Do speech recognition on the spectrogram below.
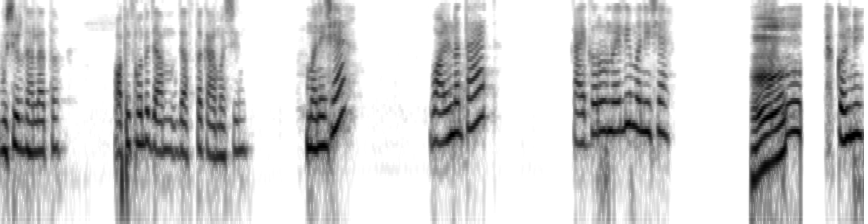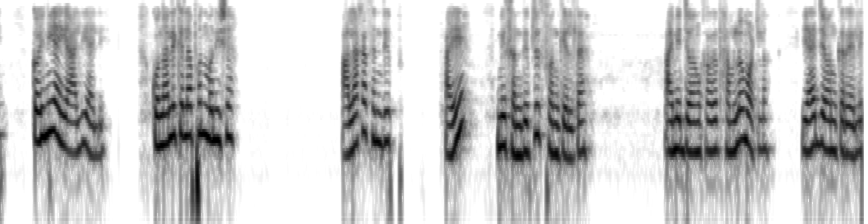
उशीर झाला तर. ऑफिसमध्ये जाम जास्त काम असेल मनीषा? वाळणत आहात? काय करून राहिली मनीषा? काही नाही. काही नाही आई आली आली. कोणाला केला फोन मनीषा? आला का संदीप? आई? मी संदीपचीच फोन केलता. आम्ही जेवण करायला थांबलो म्हटलं या जेवण करायला.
